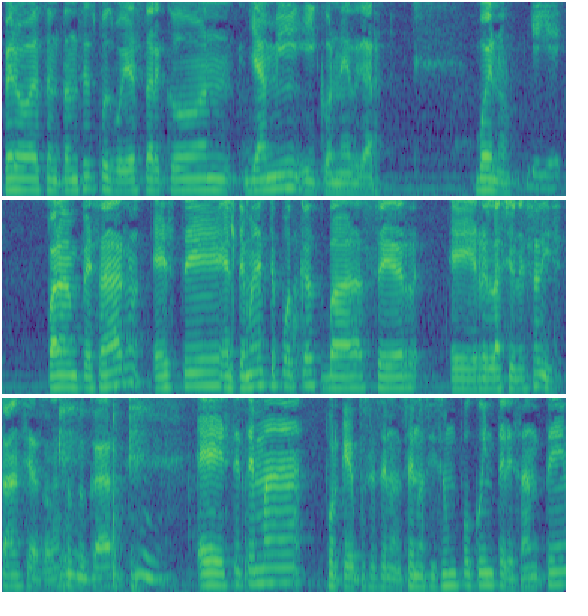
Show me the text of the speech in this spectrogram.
Pero hasta entonces pues voy a estar con Yami y con Edgar. Bueno, para empezar, este, el tema de este podcast va a ser eh, relaciones a distancias. Vamos a tocar eh, este tema porque pues se nos, se nos hizo un poco interesante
